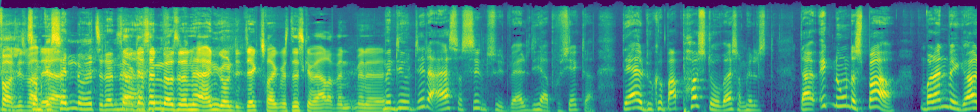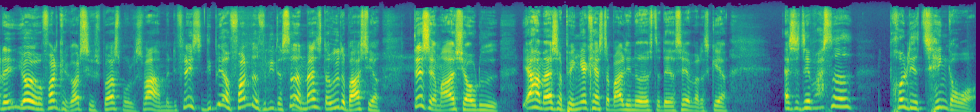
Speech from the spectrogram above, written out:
får ligesom Som det kan her. sende noget til den Som her. kan sende noget til den her angående dæktryk, hvis det skal være der. Men, men, øh, Men det er jo det, der er så sindssygt ved alle de her projekter. Det er jo, at du kan bare påstå hvad som helst. Der er jo ikke nogen, der spørger, hvordan vil I gøre det? Jo, jo, folk kan godt sige spørgsmål og svar, men de fleste, de bliver jo fundet, fordi der sidder en masse derude, der bare siger, det ser meget sjovt ud. Jeg har masser af penge, jeg kaster bare lige noget efter det og ser, hvad der sker. Altså, det er bare sådan noget, prøv lige at tænke over.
